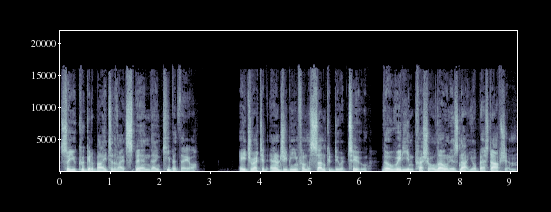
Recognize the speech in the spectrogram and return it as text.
so you could get a body to the right spin, then keep it there. A directed energy beam from the sun could do it too, though radiant pressure alone is not your best option.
